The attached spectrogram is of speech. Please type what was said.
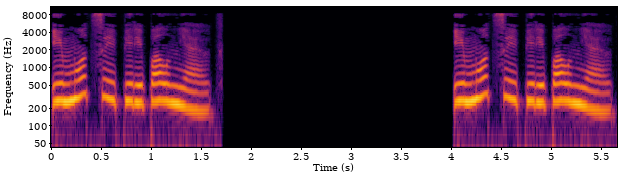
Эмоции переполняют. Эмоции переполняют.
